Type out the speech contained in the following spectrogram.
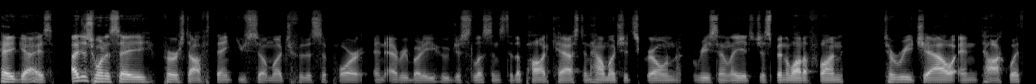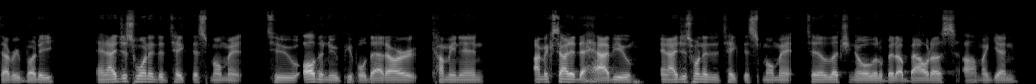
Hey guys, I just want to say first off, thank you so much for the support and everybody who just listens to the podcast and how much it's grown recently. It's just been a lot of fun to reach out and talk with everybody. And I just wanted to take this moment to all the new people that are coming in. I'm excited to have you. And I just wanted to take this moment to let you know a little bit about us. Um, again,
